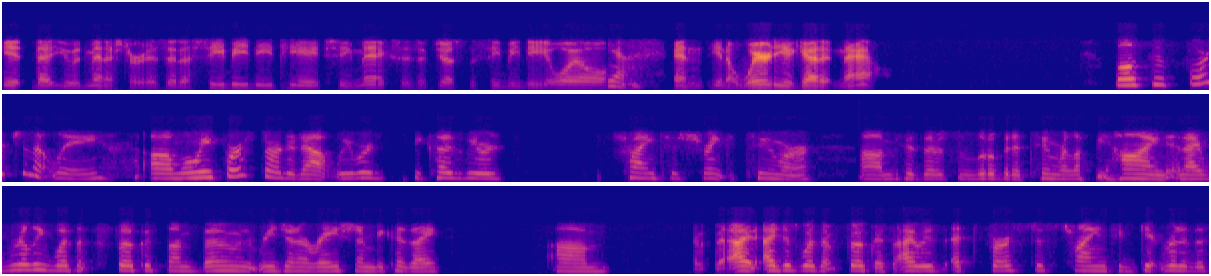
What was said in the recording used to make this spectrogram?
it that you administer? Is it a CBD THC mix? Is it just the CBD oil? Yeah. And you know, where do you get it now? Well, so fortunately, um, when we first started out, we were because we were trying to shrink tumor um, because there was a little bit of tumor left behind, and I really wasn't focused on bone regeneration because I, um, I, I just wasn't focused. I was at first just trying to get rid of this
